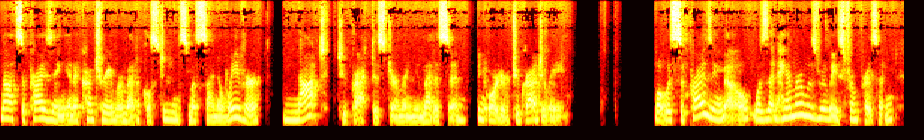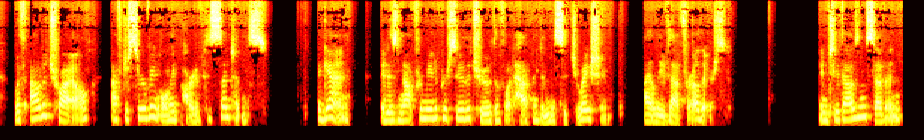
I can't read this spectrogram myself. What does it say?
Not surprising in a country where medical students must sign a waiver not to practice German New Medicine in order to graduate. What was surprising, though, was that Hamer was released from prison without a trial after serving only part of his sentence. Again, it is not for me to pursue the truth of what happened in this situation. I leave that for others. In 2007,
